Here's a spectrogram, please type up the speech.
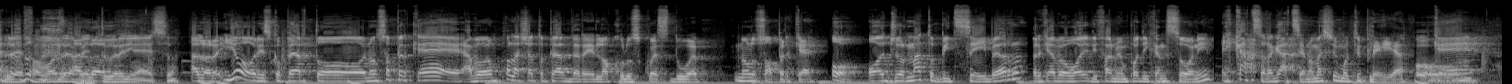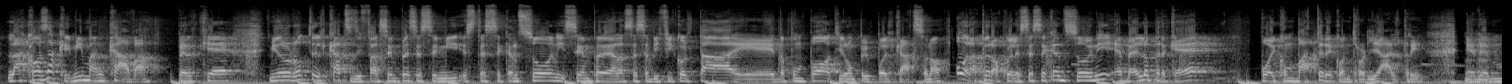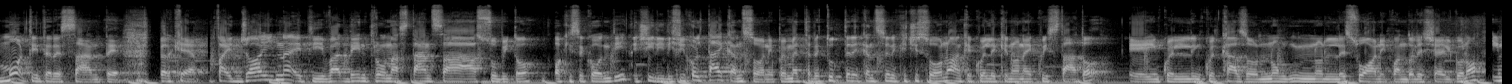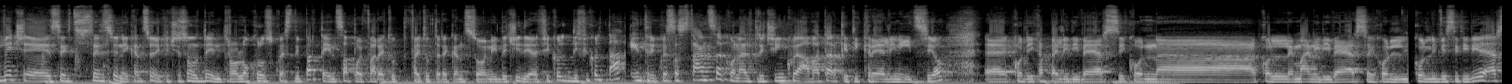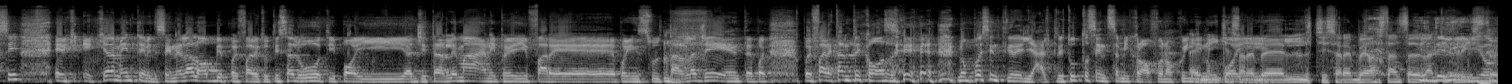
Le famose Allora- avventure di Nesso. allora, io ho riscoperto, non so perché, avevo un po' lasciato perdere l'Oculus Quest 2. Non lo so perché. Oh, ho aggiornato Beat Saber perché avevo voglia di farmi un po' di canzoni. E cazzo, ragazzi, hanno messo il multiplayer. Oh. Che è la cosa che mi mancava. Perché mi ero rotto il cazzo di fare sempre le stesse, stesse canzoni, sempre alla stessa difficoltà. E dopo un po' ti rompi un po' il cazzo, no? Ora, però, quelle stesse canzoni è bello perché puoi combattere contro gli altri. Ed è molto interessante perché fai join e ti va dentro una stanza subito pochi secondi decidi difficoltà e canzoni. Puoi mettere tutte le canzoni che ci sono anche quelle che non hai acquistato e in quel, in quel caso non, non le suoni quando le scelgono. Invece se selezioni le canzoni che ci sono dentro l'Oculus Quest di partenza poi fare tut- fai tutte le canzoni. Decidi la difficol- difficoltà entri in questa stanza con altri 5 avatar che ti crea all'inizio eh, con i capelli diversi con, eh, con le mani diverse con, con i vestiti diversi. E, e chiaramente sei nella lobby e puoi fare tutti i saluti puoi agitare le mani puoi fare puoi insultare la gente puoi, puoi fare tante cose. Non puoi sentire gli altri tutto senza microfono quindi non Eh, minchia, puoi... sarebbe, ci sarebbe la stanza dell'anticristo.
